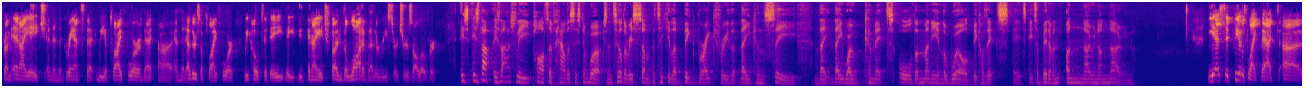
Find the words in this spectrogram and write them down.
from NIH, and then the grants that we apply for, that uh, and that others apply for. We hope that they, they the NIH funds a lot of other researchers all over. Is is that is that actually part of how the system works? Until there is some particular big breakthrough that they can see, they they won't commit all the money in the world because it's it's it's a bit of an unknown unknown. Yes, it feels like that uh,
